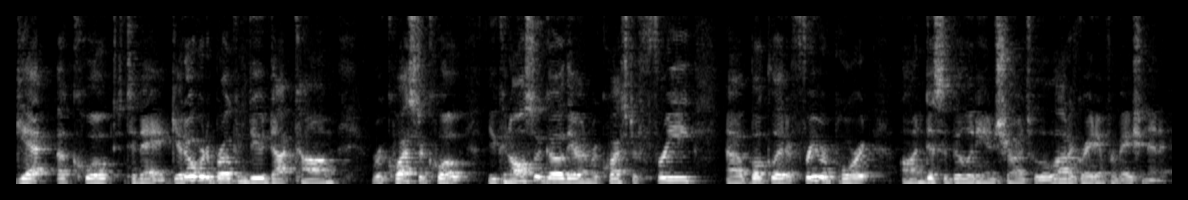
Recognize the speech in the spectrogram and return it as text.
Get a quote today. Get over to brokendude.com, request a quote. You can also go there and request a free uh, booklet, a free report on disability insurance with a lot of great information in it.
